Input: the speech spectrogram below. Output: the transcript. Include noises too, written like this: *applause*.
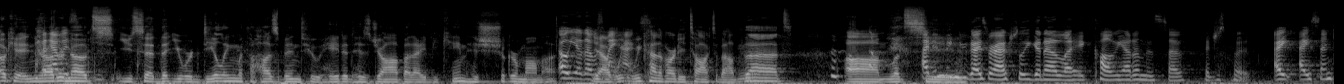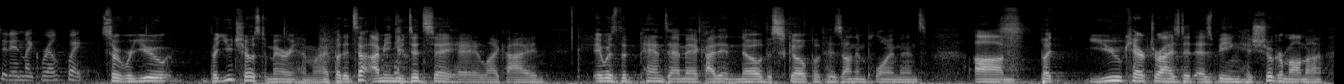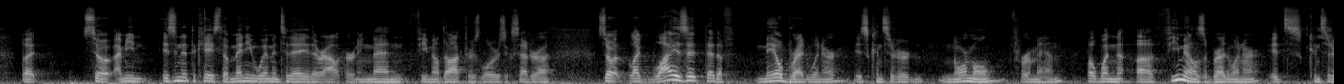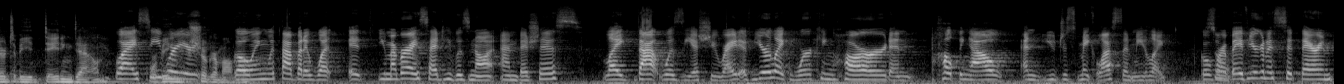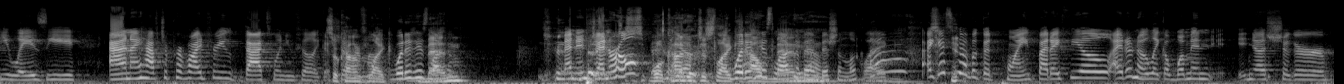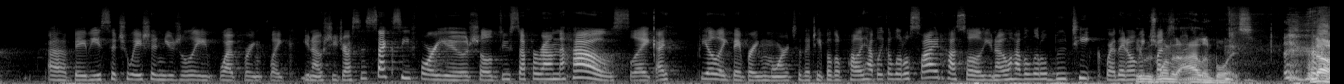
Okay, in your other was- notes, you said that you were dealing with a husband who hated his job, but I became his sugar mama. Oh, yeah, that was yeah, my we, we kind of already talked about that. Um, let's see. *laughs* I didn't think you guys were actually gonna like call me out on this stuff. I just put I, I sent it in like real quick. So were you? But you chose to marry him, right? But it's. I mean, you did say, *laughs* "Hey, like I, it was the pandemic. I didn't know the scope of his unemployment." Um, but you characterized it as being his sugar mama. But so, I mean, isn't it the case though? Many women today they're out earning men, female doctors, lawyers, etc. So, like, why is it that a male breadwinner is considered normal for a man, but when a female is a breadwinner, it's considered to be dating down? Well, I see where you're sugar going with that, but it what it you remember I said he was not ambitious? Like that was the issue, right? If you're like working hard and helping out and you just make less than me, like go So- for it. But if you're gonna sit there and be lazy and I have to provide for you, that's when you feel like a So sugar kind of mama. like What did his lack men. men in general. *laughs* Well, kind Yeah. of just like what did how his lack of ambition look like? Uh, I guess you have a good point, but I feel I don't know, like a woman in a sugar uh, baby situation. Usually, what brings like you know she dresses sexy for you. She'll do stuff around the house. Like I feel like they bring more to the table. They'll probably have like a little side hustle. You know, have a little boutique where they don't. He make was much one of the money. Island Boys. *laughs* *laughs* no.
